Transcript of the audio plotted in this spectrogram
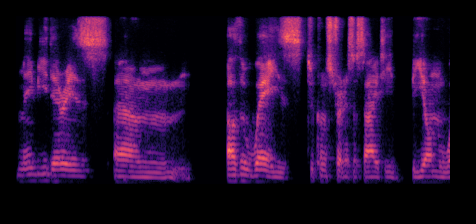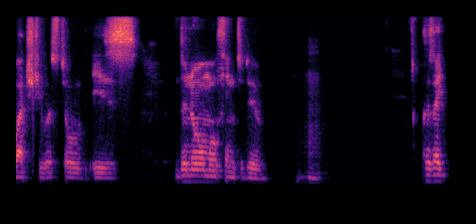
maybe there is um, other ways to construct a society beyond what she was told is the normal thing to do. Mm-hmm because like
